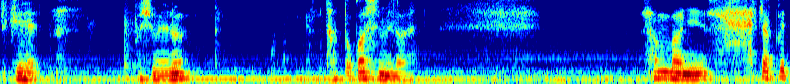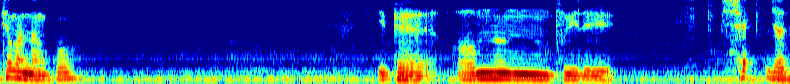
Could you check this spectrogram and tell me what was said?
이렇게 보시면은 다 똑같습니다. 산반이 살짝 끝에만 남고 잎에 없는 부위들이 색, 이제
